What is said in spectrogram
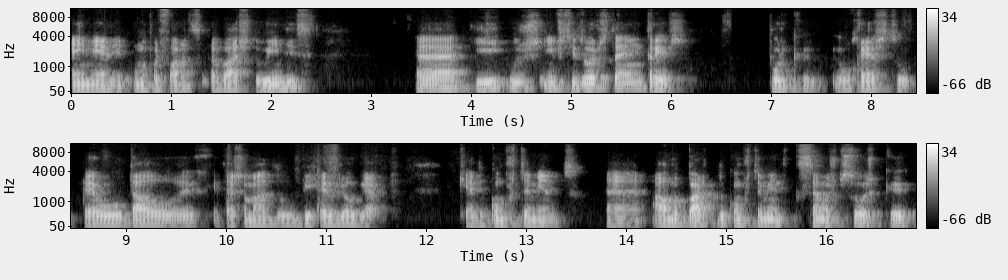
em média uma performance abaixo do índice, uh, e os investidores têm 3. porque o resto é o tal, até chamado behavioral gap, que é do comportamento. Uh, há uma parte do comportamento que são as pessoas que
